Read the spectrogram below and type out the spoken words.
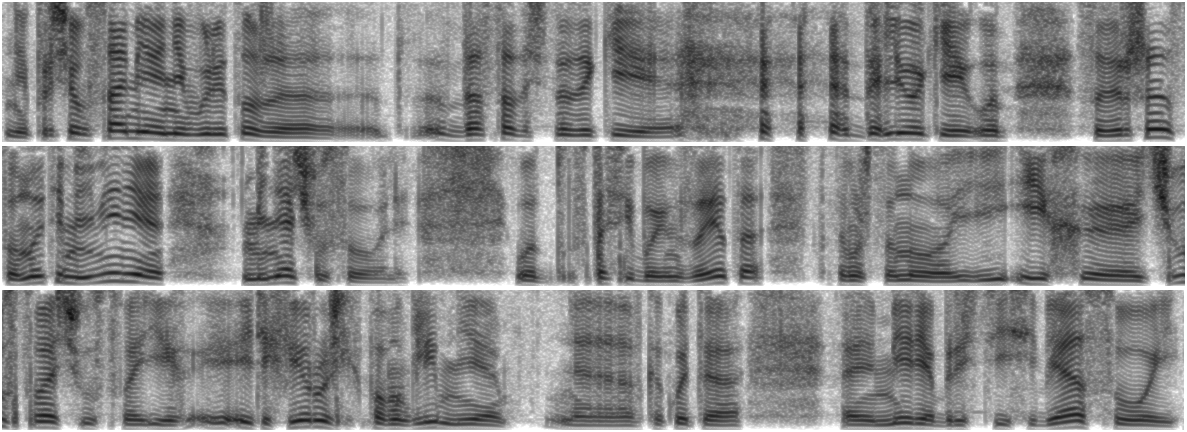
И причем сами они были тоже достаточно такие далекие от совершенства, но тем не менее меня чувствовали. Вот спасибо им за это, потому что ну, их э, чувства, чувства их, э, этих верующих помогли мне э, в какой-то мере обрести себя, свой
